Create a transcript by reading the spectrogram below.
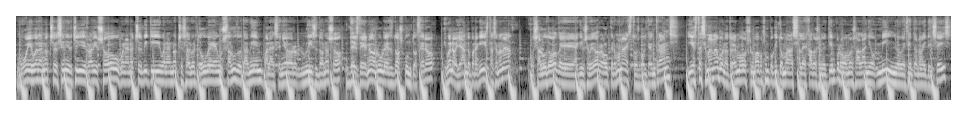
Muy buenas noches, Synergy Radio Show. Buenas noches, Viti. Buenas noches, Alberto V. Un saludo también para el señor Luis Donoso desde No Rules 2.0. Y bueno, ya ando por aquí esta semana. Un saludo de aquí un servidor, Raúl Cremona. Esto es Golden Trans. Y esta semana, bueno, traemos, nos vamos un poquito más alejados en el tiempo. Nos vamos al año 1996.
